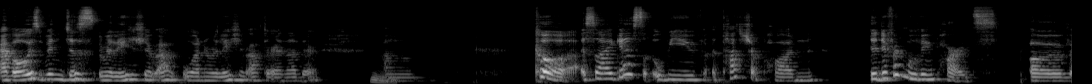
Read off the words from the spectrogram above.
I've always been just relationship one relationship after another. Hmm. Um, cool. So I guess we've touched upon the different moving parts of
